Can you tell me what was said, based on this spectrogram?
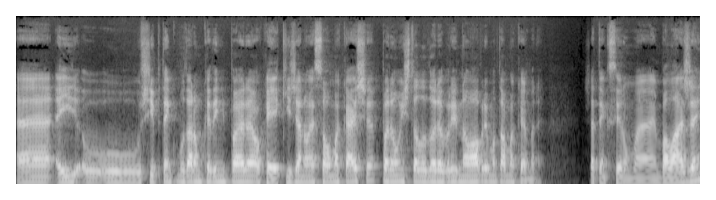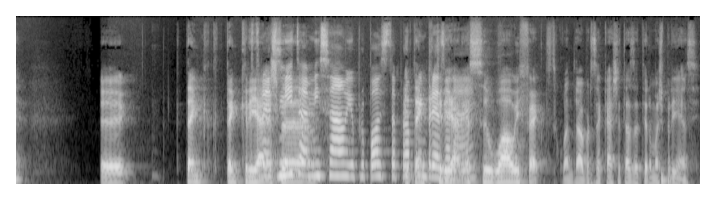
uh, aí o, o, chip tem que mudar um bocadinho para, ok, aqui já não é só uma caixa para um instalador abrir na obra e montar uma câmara. Já tem que ser uma embalagem uh, tem que, tem que criar Transmite essa... a missão e o propósito da própria empresa, não é? criar esse wow effect. Quando abres a caixa estás a ter uma experiência.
